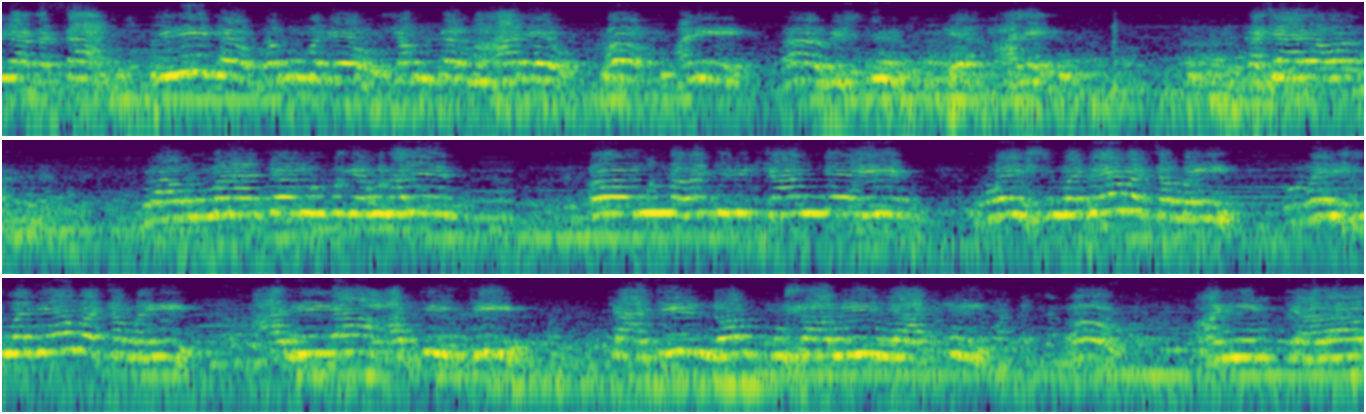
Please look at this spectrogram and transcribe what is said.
झाला करता तिन्ही देव ब्रह्मदेव शंकर महा विष्णू हे आले. कसे आले हो? ब्राह्मणाचे रूप घेऊन आले. मंगलाची भिक्षांगेही वैष्णदेव समयी वैष्णदेव समयी आणि या अतिथी त्याची न पुसावी व्याप्ती हो. आणि त्याला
